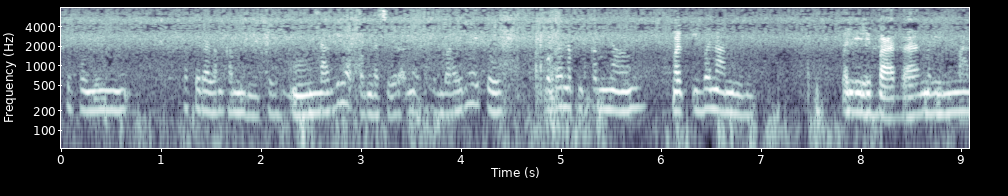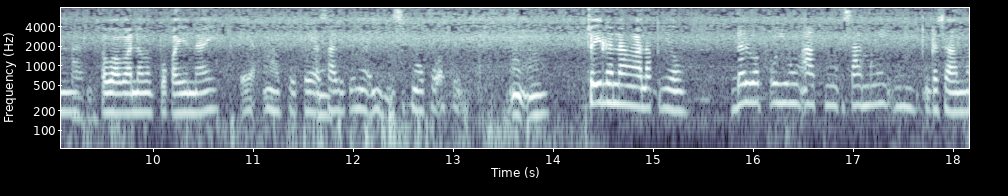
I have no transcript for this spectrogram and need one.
ito po yung katira lang kami dito. Mm. Sabi nga, pag nasira na itong bahay na ito, maghanap kami ng iba namin malilipatan. Malilipatan. Mm, kawawa naman po kayo, Nay. Kaya nga po, kaya sabi ko nga, iisip nga po ako. Mm So, ilan ang anak nyo? Dalawa po yung aking kasama ngayon. kasama.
